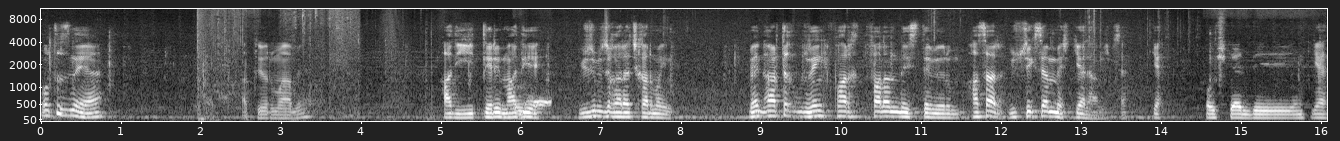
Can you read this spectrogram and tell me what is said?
30 ne ya? Atıyorum abi. Hadi yiğitlerim hadi. Yüzümüzü kara çıkarmayın. Ben artık renk fark falan da istemiyorum. Hasar 185 gel abicim sen. Gel. Hoş geldin. Gel.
